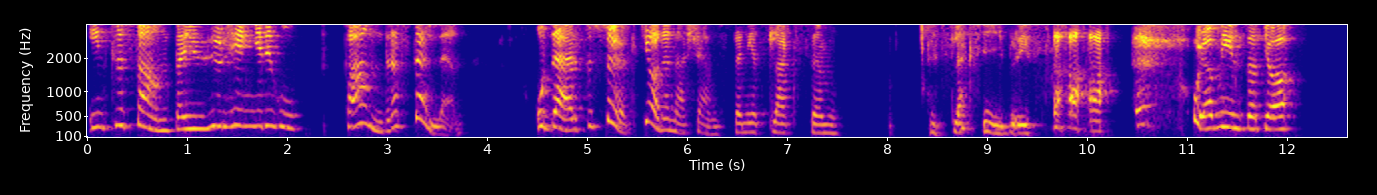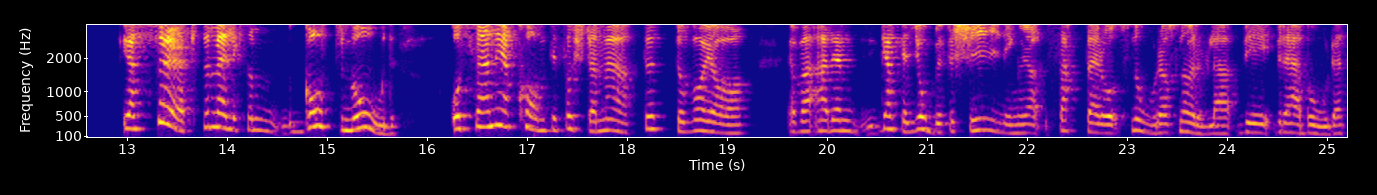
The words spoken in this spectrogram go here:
intressanta ju hur hänger det ihop på andra ställen? Och därför sökte jag den här tjänsten i ett slags, ehm, ett slags hybris. och jag minns att jag, jag sökte med liksom gott mod. Och sen när jag kom till första mötet, då var jag, jag var, hade en ganska jobbig förkylning och jag satt där och snorade och snörvlade vid, vid det här bordet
